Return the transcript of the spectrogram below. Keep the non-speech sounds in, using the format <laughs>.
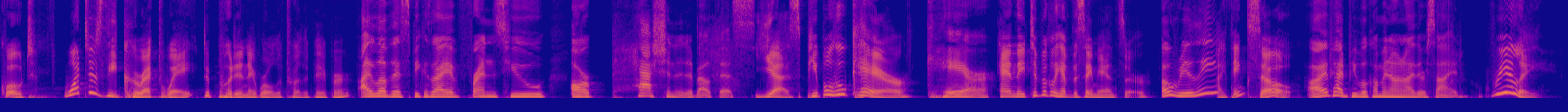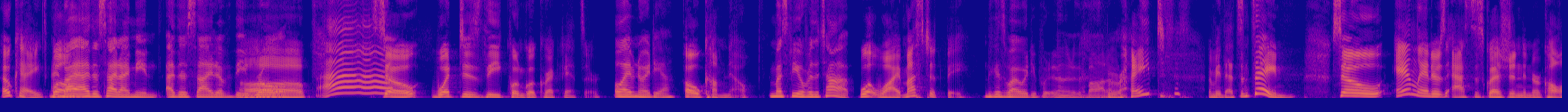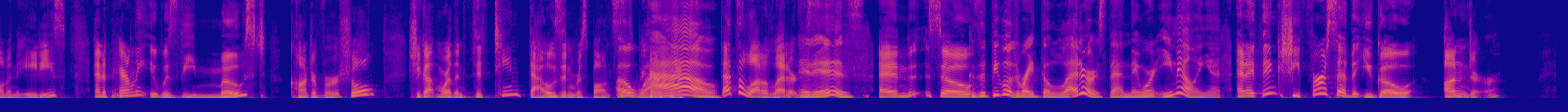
Quote What is the correct way to put in a roll of toilet paper? I love this because I have friends who are passionate about this. Yes, people who care, Care. and they typically have the same answer. Oh, really? I think so. I've had people come in on either side. Really? Okay. and by either side, I mean either side of the Oh. roll. Ah! so what is the quote unquote correct answer? oh, I have no idea. Oh, come now. It must be over the top Well, why must it be? because why would you put it under the bottom? <laughs> Right? I mean, that's insane. So, Ann Landers asked this question in her column in the 80s, and apparently it was the most controversial. She got more than 15,000 responses. Oh, apparently. wow. That's a lot of letters. It is. And so, Because if people had to write the letters then, they weren't emailing it. and I think she first said that you go under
